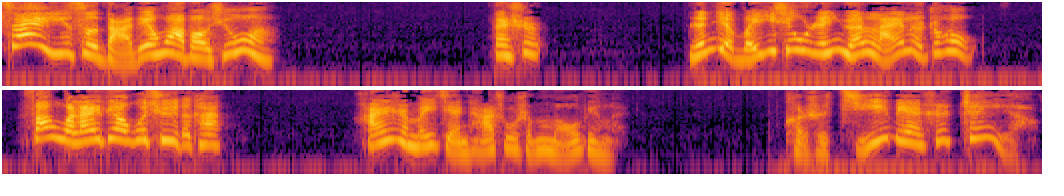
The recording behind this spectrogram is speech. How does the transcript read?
再一次打电话报修啊，但是人家维修人员来了之后。翻过来调过去的看，还是没检查出什么毛病来。可是即便是这样，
